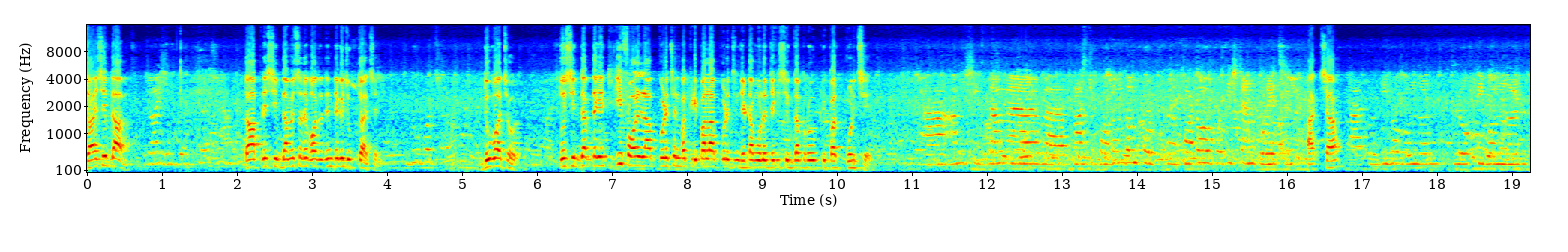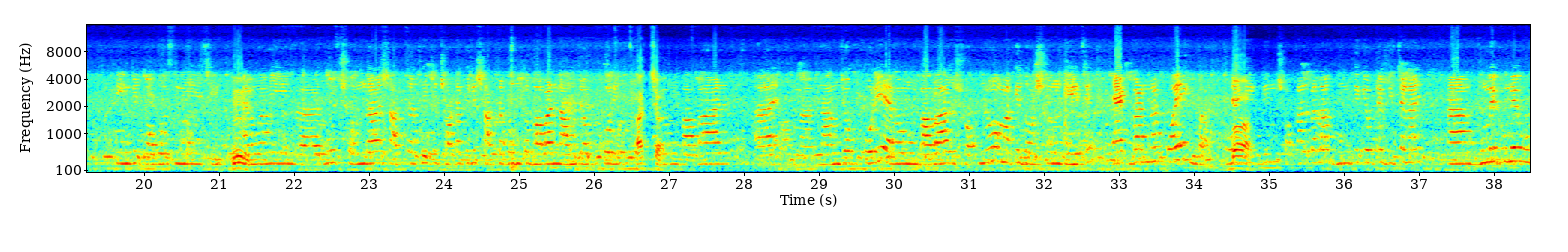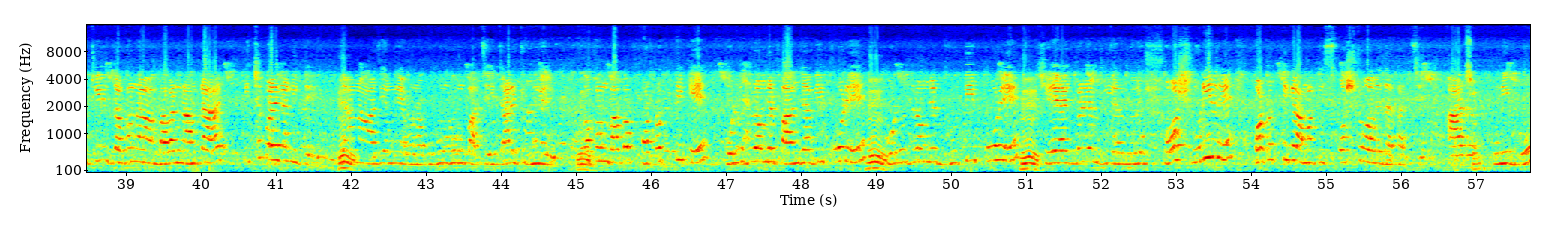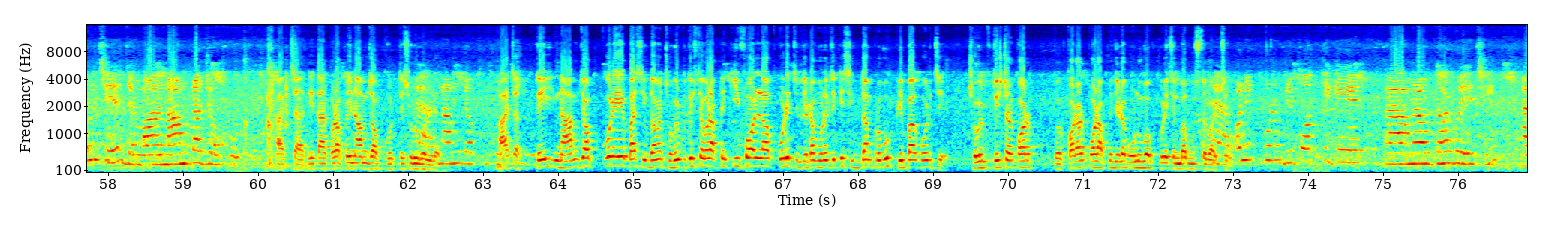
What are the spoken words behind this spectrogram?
জয়। শিবধাম তো আপনি শিবধামের সাথে কতদিন থেকে যুক্ত আছেন? দু বছর। তো শিবধাম থেকে কি কি ফল লাভ করেছেন বা কৃপা লাভ করেছেন যেটা মনে হচ্ছে কি শিবধাম প্রভু কৃপা করছে? আমি শিখলাম ফার্স্ট প্রথমতম ফটো প্রতিষ্ঠান করেছি। আচ্ছা। তারপর গৃহবন্ধন তিনটি কবচ নিয়েছি। এবং আমি রোজ সন্ধ্যা সাতটা থেকে ছটা থেকে সাতটা পর্যন্ত বাবার নাম জপ করি আচ্ছা। এবং বাবার নাম জপ করি এবং বাবার স্বপ্নও আমাকে দর্শন দিয়েছে। একবার না কয়েকবার। একদিন সকালবেলা ঘুম থেকে উঠে বিছানায় আহ, ঘুমে ঘুমে উঠি যখন বাবার নামটা ইচ্ছে করে না নিতে না, আজ আমি নেব না ঘুম ঘুম পাচ্ছে আর একটু ঘুমে তখন বাবা ফটোর থেকে হলুদ রঙের পাঞ্জাবি পরে হলুদ রঙের ধুতি পরে সে একবারে উম, সশরীরে ফটোর থেকে আমাকে স্পষ্টভাবে দেখাচ্ছে। আর আচ্ছা। উনি বলছে যে মা নামটা জপ করতে। আচ্ছা দিয়ে তারপর আপনি নাম জপ করতে শুরু হ্যাঁ, করলেন। আচ্ছা তো এই নাম জপ করে বা শিবধামের ছবির প্রতিষ্ঠা করে আপনি কি ফল লাভ করেছেন? যেটা মনে হচ্ছে কি শিবধাম প্রভু কৃপা করছে। ছবির প্রতিষ্ঠার কর করার পর আপনি যেটা অনুভব করেছেন বা বুঝতে পারছেন। হ্যাঁ, অনেকগুলো বিপদ থেকে আমরা উদ্ধার হয়েছি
